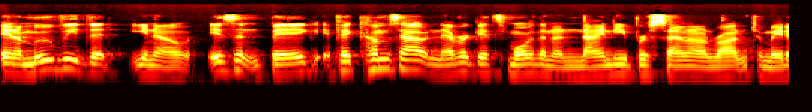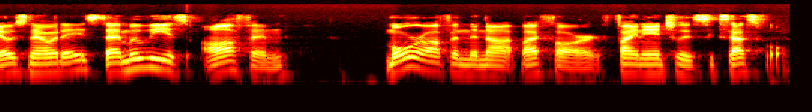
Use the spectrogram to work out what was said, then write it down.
In a movie that you know isn't big, if it comes out and never gets more than a ninety percent on Rotten Tomatoes nowadays, that movie is often, more often than not, by far, financially successful.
